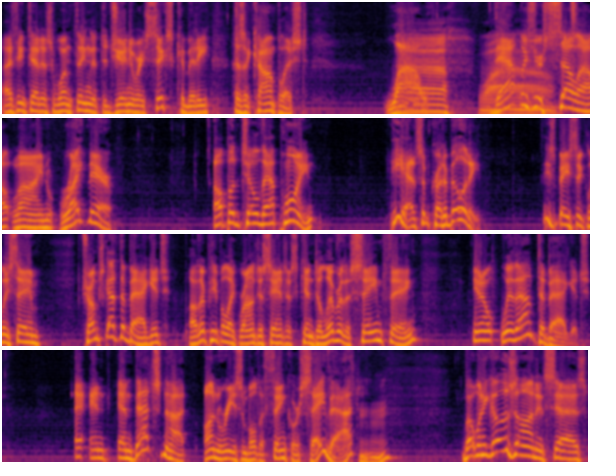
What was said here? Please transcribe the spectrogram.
I think that is one thing that the January 6th committee has accomplished. Wow. Uh, wow. That was your sellout line right there. Up until that point, he had some credibility. He's basically saying Trump's got the baggage. Other people like Ron DeSantis can deliver the same thing, you know, without the baggage. And and that's not unreasonable to think or say that. But when he goes on and says,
